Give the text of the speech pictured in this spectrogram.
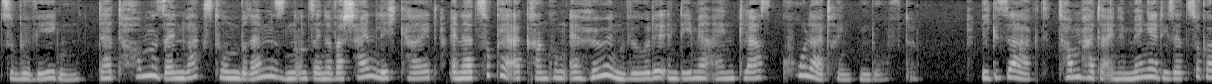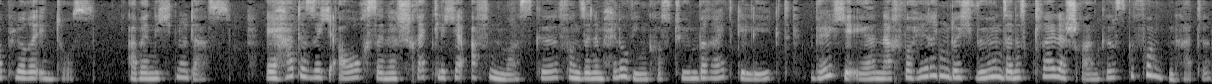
zu bewegen, da Tom sein Wachstum bremsen und seine Wahrscheinlichkeit einer Zuckererkrankung erhöhen würde, indem er ein Glas Cola trinken durfte. Wie gesagt, Tom hatte eine Menge dieser Zuckerplürre intus. Aber nicht nur das. Er hatte sich auch seine schreckliche Affenmaske von seinem Halloween-Kostüm bereitgelegt, welche er nach vorherigem Durchwühlen seines Kleiderschrankes gefunden hatte.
